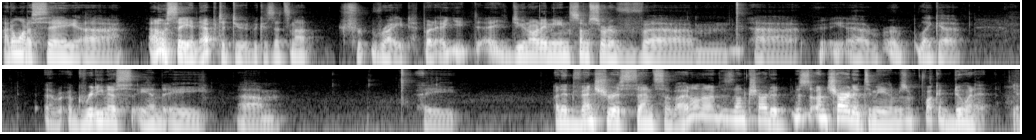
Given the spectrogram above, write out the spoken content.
i don't want to say uh, i don't want to say ineptitude because that's not tr- right but uh, you, uh, do you know what i mean some sort of um, uh, uh, or like a, a a grittiness and a um, a an adventurous sense of I don't know this is uncharted this is uncharted to me I'm just fucking doing it Yeah.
